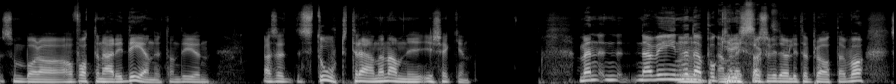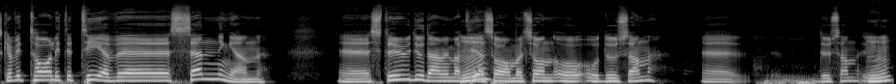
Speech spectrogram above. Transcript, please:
som bara har fått den här idén, utan det är en, alltså ett stort tränarnamn i, i Tjeckien. Men när vi är inne mm, där på Chris ja, och så vidare och lite pratar, vad, ska vi ta lite tv-sändningen? Eh, studio där med Mattias mm. Samuelsson och, och Dusan. Eh, Dusan, mm.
